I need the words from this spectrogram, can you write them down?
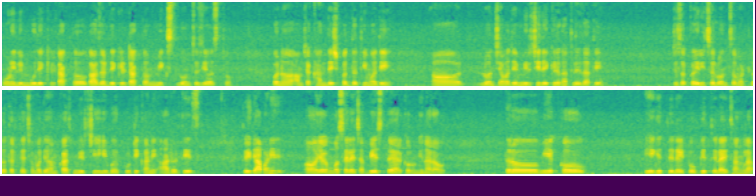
कोणी लिंबू देखील टाकतं गाजर देखील टाकतं मिक्स लोणचं जे असतं. पण आमच्या खानदेश पद्धतीमध्ये लोणच्यामध्ये मिरची देखील घातली जाते. जसं कैरीचं लोणचं म्हटलं तर त्याच्यामध्ये हमखास मिरची ही भरपूर ठिकाणी आढळतेच. तर इथे आपण या मसाल्याचा बेस तयार करून घेणार आहोत. तर मी एक हे घेतलेलं आहे टोप घेतलेला आहे चांगला.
